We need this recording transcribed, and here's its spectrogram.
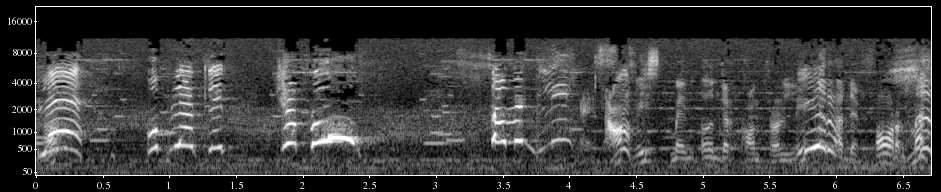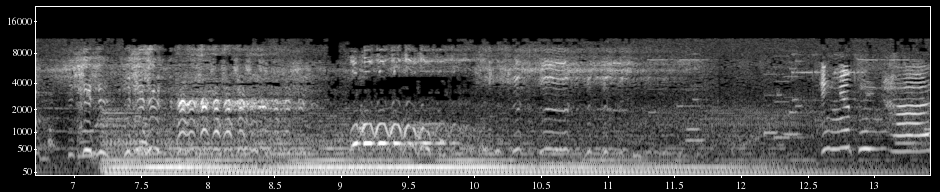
blä och plötsligt kapoff! Som en blixt! Ja, visst, men under kontrollerade former. Ingenting här.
